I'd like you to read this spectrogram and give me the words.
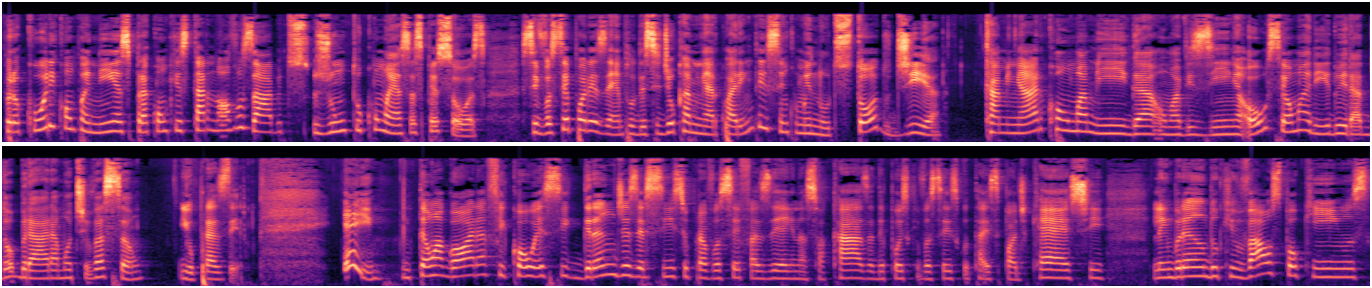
Procure companhias para conquistar novos hábitos junto com essas pessoas. Se você, por exemplo, decidiu caminhar 45 minutos todo dia, Caminhar com uma amiga, uma vizinha ou seu marido irá dobrar a motivação e o prazer. E aí? Então agora ficou esse grande exercício para você fazer aí na sua casa depois que você escutar esse podcast. Lembrando que vá aos pouquinhos,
